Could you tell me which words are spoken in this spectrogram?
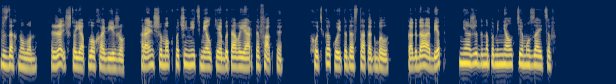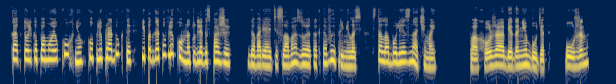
вздохнул он. «Жаль, что я плохо вижу. Раньше мог починить мелкие бытовые артефакты. Хоть какой-то достаток был. Когда обед?» неожиданно поменял тему Зайцев. Как только помою кухню, куплю продукты и подготовлю комнату для госпожи». Говоря эти слова, Зоя как-то выпрямилась, стала более значимой. «Похоже, обеда не будет. Ужин?»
